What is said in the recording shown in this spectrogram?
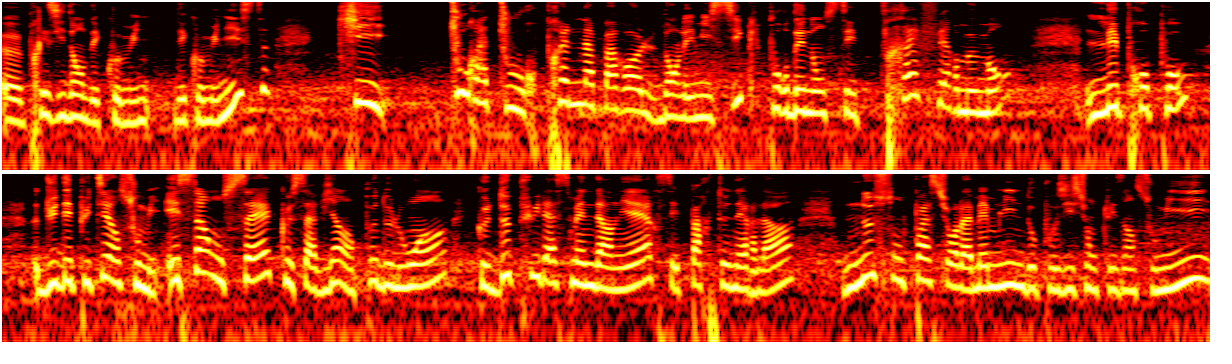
euh, président des, des communistes, qui tour à tour prennent la parole dans l'hémicycle pour dénoncer très fermement les propos du député insoumis. Et ça, on sait que ça vient un peu de loin, que depuis la semaine dernière, ces partenaires-là ne sont pas sur la même ligne d'opposition que les insoumis,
